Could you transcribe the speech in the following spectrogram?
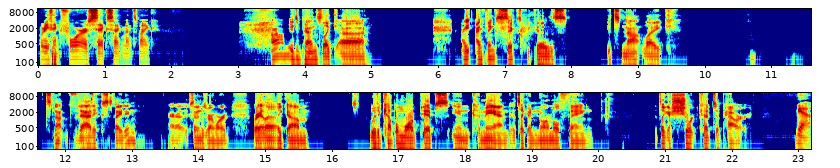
What do you think? Four or six segments, Mike? Um, it depends. Like, uh, I I think six because it's not like it's not that exciting. Uh, exciting is the wrong word, right? Like, um, with a couple more pips in command, it's like a normal thing. It's like a shortcut to power. Yeah.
